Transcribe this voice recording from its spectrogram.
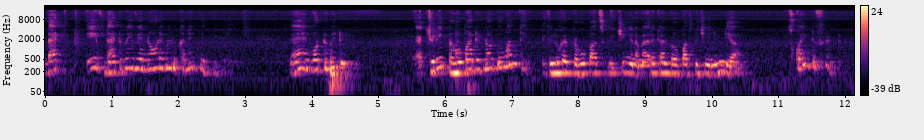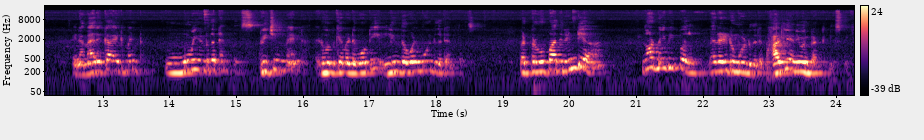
that if that way we are not able to connect with people, then what do we do? Actually, Prabhupada did not do one thing. If you look at Prabhupada's preaching in America and Prabhupada's preaching in India, it's quite different. In America, it meant moving into the temples. Preaching meant that who became a devotee, leave the world, move into the temples. But Prabhupada in India, not many people were ready to move into the temple. Hardly anyone practically speaking.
